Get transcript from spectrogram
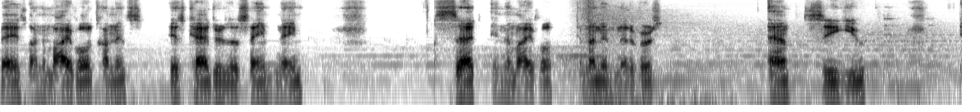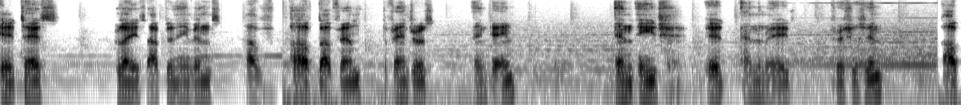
based on the Marvel Comics. His character the same name set in the Marvel Cinematic Universe MCU. It takes place after the events of, of the film the Avengers Endgame. In each it animated version of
